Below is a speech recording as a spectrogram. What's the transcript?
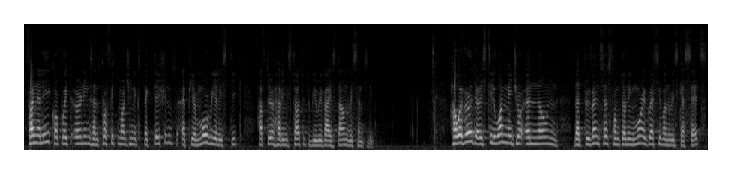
Finally, corporate earnings and profit margin expectations appear more realistic after having started to be revised down recently. However, there is still one major unknown that prevents us from turning more aggressive on risk assets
